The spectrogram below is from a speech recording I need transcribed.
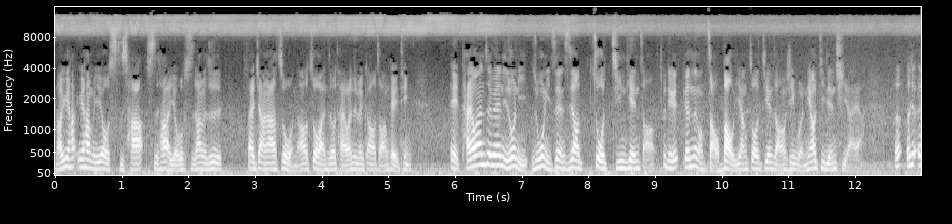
然后因为他因为他们也有时差时差的优势，他们是在加拿大做，然后做完之后台湾这边刚好早上可以听。哎，台湾这边，你如果你如果你真的是要做今天早上，就你跟那种早报一样做今天早上新闻，你要几点起来啊？而而且而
